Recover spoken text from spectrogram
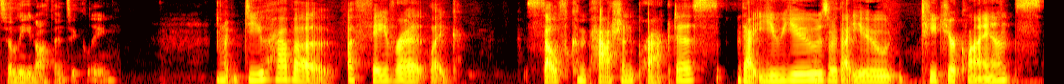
to lead authentically. Do you have a a favorite like self-compassion practice that you use or that you teach your clients?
